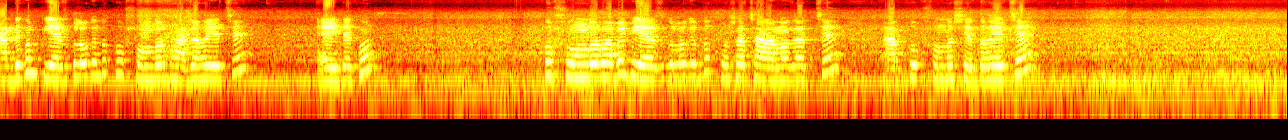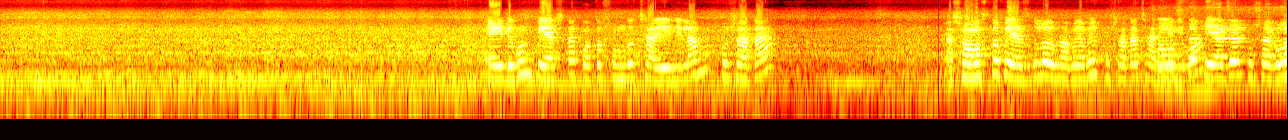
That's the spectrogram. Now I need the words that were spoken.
আর দেখুন পেঁয়াজগুলো কিন্তু খুব সুন্দর ভাজা হয়েছে। এই দেখুন, খুব সুন্দরভাবে পেঁয়াজগুলো কিন্তু খোসা ছাড়ানো যাচ্ছে আর খুব সুন্দর সেদ্ধ হয়েছে। এই দেখুন, পেঁয়াজটা কত সুন্দর ছাড়িয়ে নিলাম খোসাটা। আর সমস্ত পেঁয়াজগুলো ওইভাবে আমি খোসাটা ছাড়িয়ে নিব। পেঁয়াজের খোসাগুলো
